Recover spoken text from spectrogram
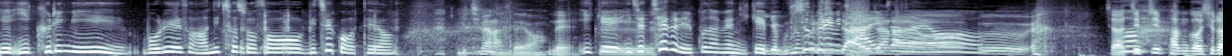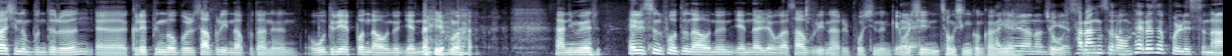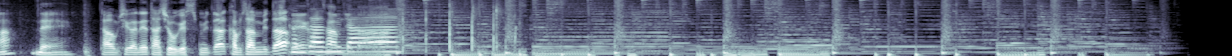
예, 이 그림이 머리에서 안 잊혀져서 미칠 것 같아요. 미치면 안 돼요. 네. 이게 그- 이제 책을 읽고 나면 이게, 이게 무슨, 그림인지 그림인지 알잖아요. 으. 자 아. 찝찝한 거 싫어하시는 분들은 에, 그래픽 노블 사브리나보다는 오드리 헵번 나오는 옛날 영화 아니면 해리슨 포드 나오는 옛날 영화 사브리나를 보시는 게 네. 훨씬 정신 건강에 아니면 되게 좋습니다. 사랑스러운 페르세폴리스나 네. 다음 시간에 다시 오겠습니다. 감사합니다. 네, 감사합니다. 감사합니다.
